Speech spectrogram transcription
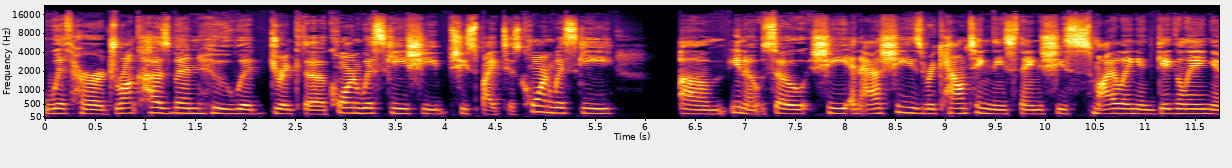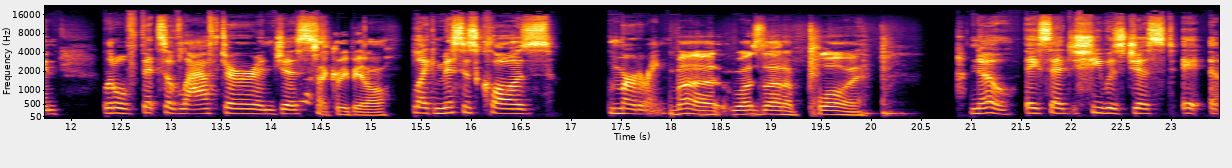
with her drunk husband who would drink the corn whiskey, she she spiked his corn whiskey. Um, you know, so she and as she's recounting these things, she's smiling and giggling and little fits of laughter and That's just not creepy at all. like Mrs. Claus murdering. But was that a ploy? No, they said she was just it, uh.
